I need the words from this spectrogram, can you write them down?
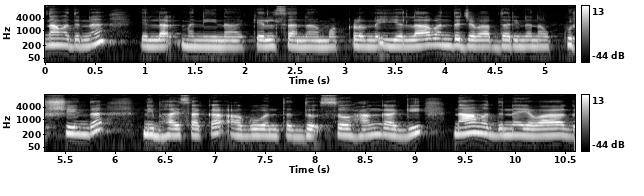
ನಾವು ಅದನ್ನು ಎಲ್ಲ ಮನೇನ, ಕೆಲಸನ ಮಕ್ಕಳನ್ನ ಈ ಎಲ್ಲ ಒಂದು ಜವಾಬ್ದಾರಿನ ನಾವು ಖುಷಿಯಿಂದ ನಿಭಾಯಿಸೋಕೆ ಆಗುವಂಥದ್ದು ಸೊ ಹಾಗಾಗಿ ನಾವು ಅದನ್ನು ಯಾವಾಗ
